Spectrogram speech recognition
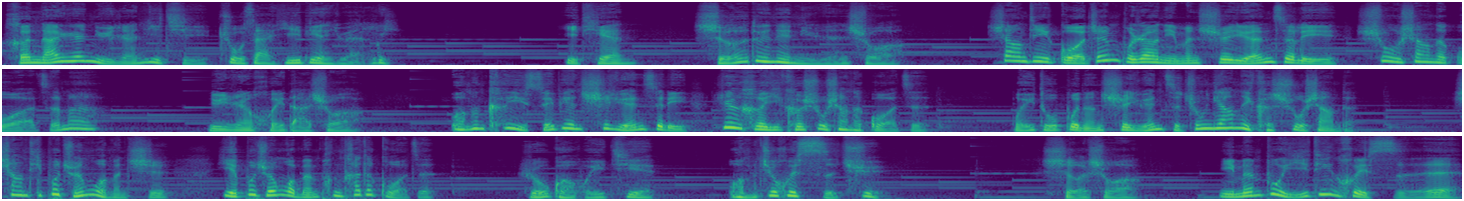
和男人、女人一起住在伊甸园里。一天，蛇对那女人说：“上帝果真不让你们吃园子里树上的果子吗？”女人回答说：“我们可以随便吃园子里任何一棵树上的果子，唯独不能吃园子中央那棵树上的。上帝不准我们吃。”也不准我们碰它的果子，如果违戒，我们就会死去。蛇说：“你们不一定会死，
